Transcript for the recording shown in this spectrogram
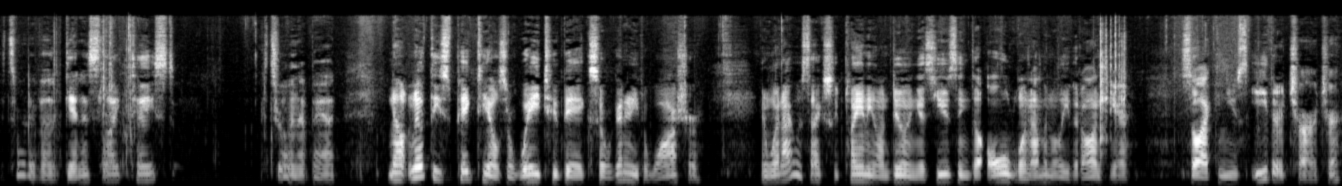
It's sort of a Guinness-like taste. It's really not bad. Now, note these pigtails are way too big, so we're going to need a washer. And what I was actually planning on doing is using the old one. I'm going to leave it on here so I can use either charger.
